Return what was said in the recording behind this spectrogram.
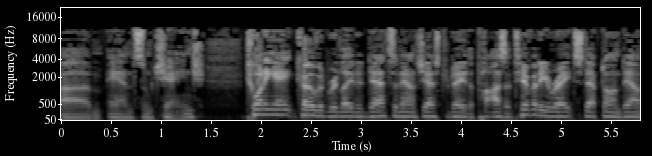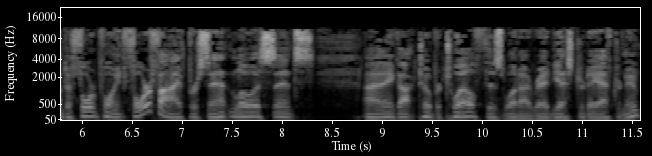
um, and some change. 28 COVID related deaths announced yesterday. The positivity rate stepped on down to 4.45%, lowest since I think October 12th is what I read yesterday afternoon.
